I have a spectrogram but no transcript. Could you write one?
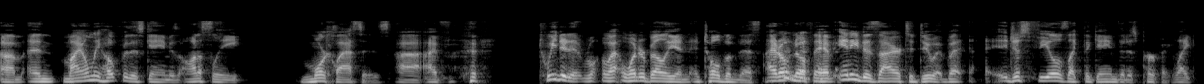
Um, and my only hope for this game is honestly more classes. Uh, I've tweeted it Wonderbelly and, and told them this. I don't know if they have any desire to do it, but it just feels like the game that is perfect. Like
